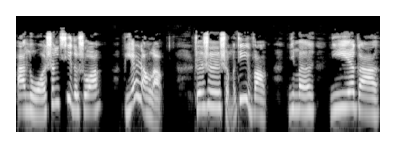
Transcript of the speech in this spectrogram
阿傩生气地说：“别嚷了，这是什么地方？你们你也敢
